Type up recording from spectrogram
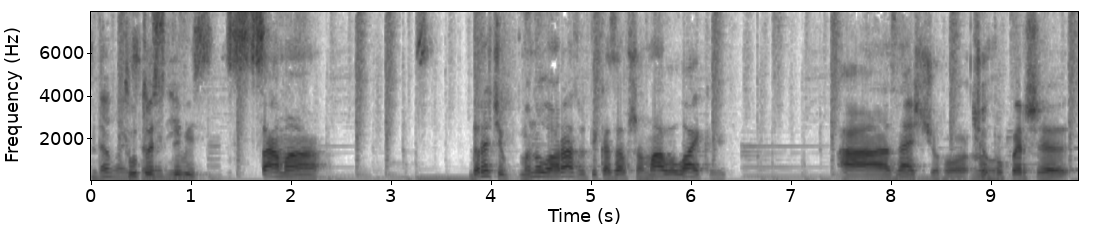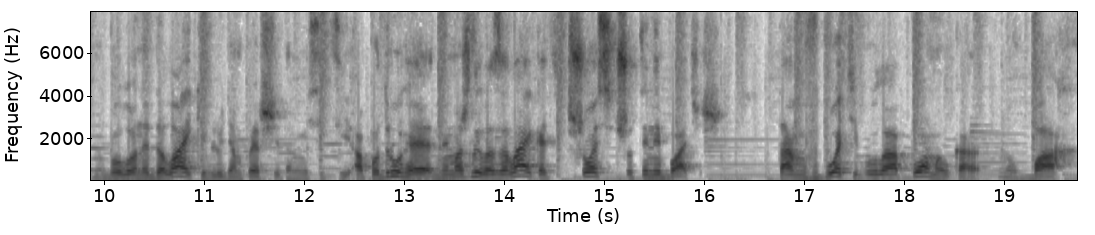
Давай, Тут ось дивись, сама. До речі, минулого разу ти казав, що мало лайкають. А знаєш чого? Чого? Ну, по-перше, було не до лайків людям перші там місяці. А по-друге, неможливо залайкати щось, що ти не бачиш. Там в боті була помилка, ну, баг.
